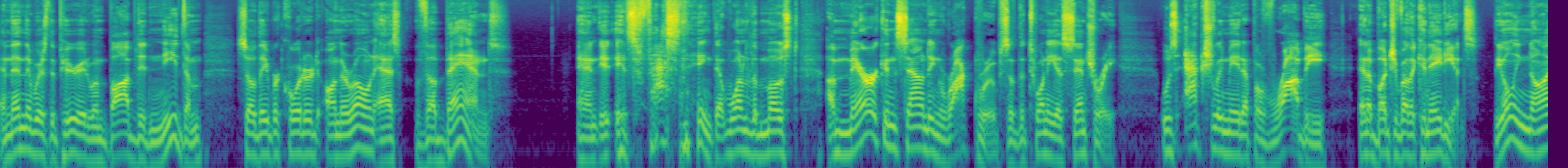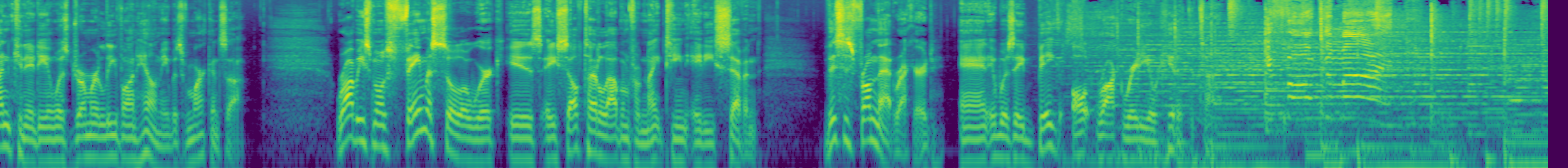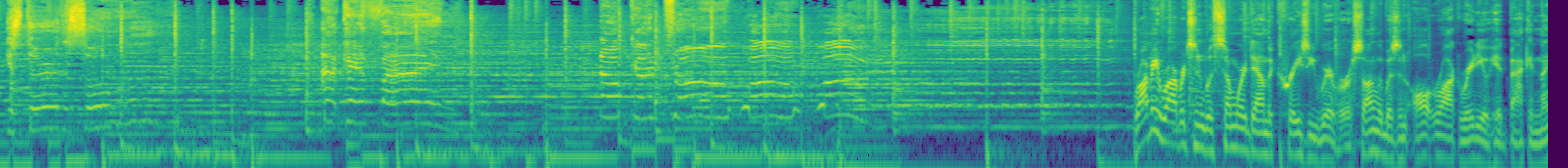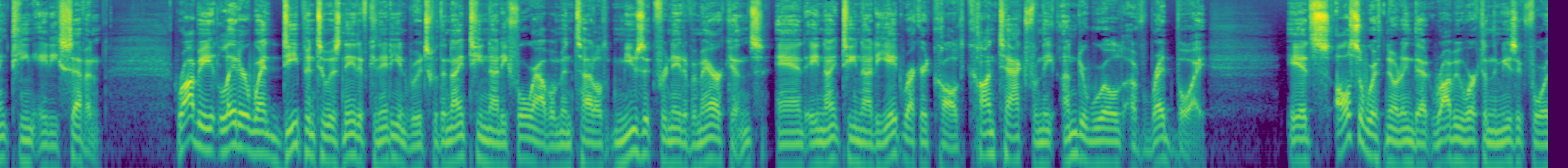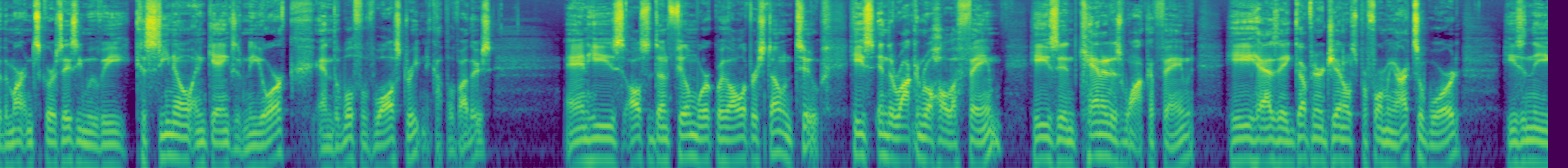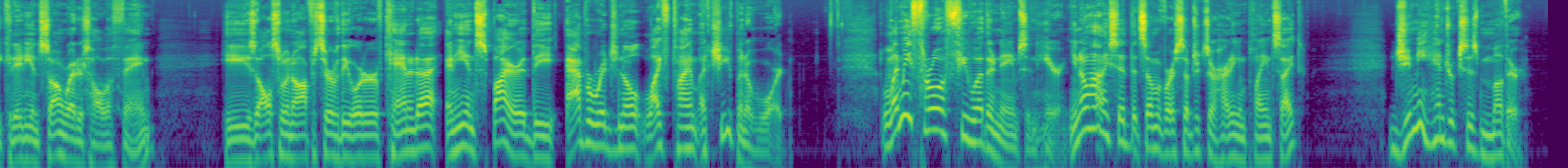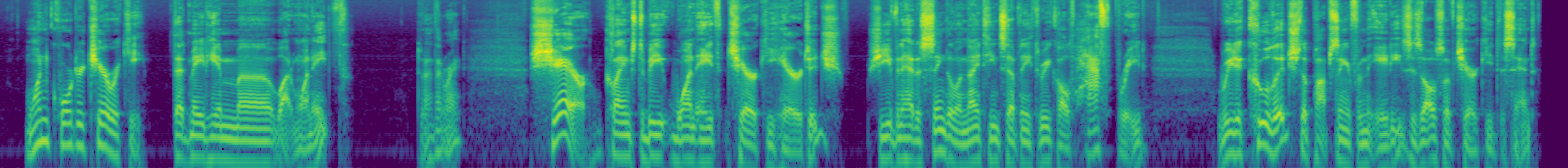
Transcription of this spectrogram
And then there was the period when Bob didn't need them, so they recorded on their own as the band. And it, it's fascinating that one of the most American sounding rock groups of the 20th century was actually made up of Robbie and a bunch of other Canadians. The only non Canadian was drummer Levon Helm. He was from Arkansas. Robbie's most famous solo work is a self titled album from 1987. This is from that record, and it was a big alt rock radio hit at the time. Robbie Robertson with Somewhere Down the Crazy River, a song that was an alt rock radio hit back in 1987. Robbie later went deep into his native Canadian roots with a 1994 album entitled Music for Native Americans and a 1998 record called Contact from the Underworld of Red Boy. It's also worth noting that Robbie worked on the music for the Martin Scorsese movie Casino and Gangs of New York and The Wolf of Wall Street and a couple of others. And he's also done film work with Oliver Stone, too. He's in the Rock and Roll Hall of Fame. He's in Canada's Walk of Fame. He has a Governor General's Performing Arts Award. He's in the Canadian Songwriters Hall of Fame. He's also an officer of the Order of Canada, and he inspired the Aboriginal Lifetime Achievement Award. Let me throw a few other names in here. You know how I said that some of our subjects are hiding in plain sight? Jimi Hendrix's mother, one quarter Cherokee, that made him, uh, what, one eighth? Did I have that right? Cher claims to be one eighth Cherokee heritage. She even had a single in 1973 called Half Breed. Rita Coolidge, the pop singer from the 80s, is also of Cherokee descent.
